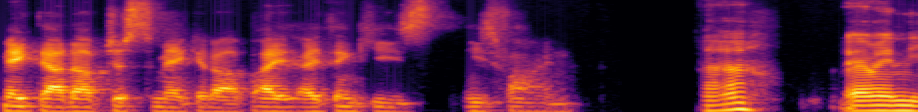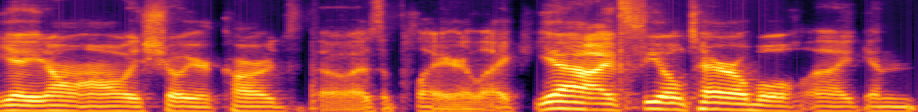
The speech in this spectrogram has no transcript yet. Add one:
make that up just to make it up. I I think he's he's fine. Uh, I mean, yeah, you don't always show your cards though as a player. Like, yeah, I feel terrible. Like, and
